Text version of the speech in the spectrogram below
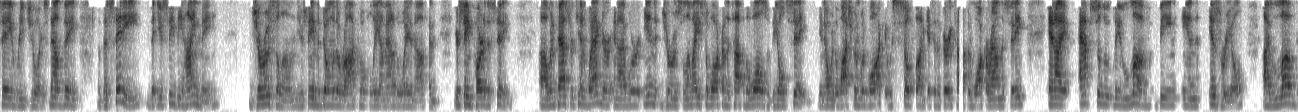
say rejoice. Now, the, the city that you see behind me, Jerusalem. You're seeing the Dome of the Rock. Hopefully I'm out of the way enough. And you're seeing part of the city. Uh, when Pastor Ken Wagner and I were in Jerusalem, I used to walk on the top of the walls of the old city, you know, where the watchmen would walk. It was so fun. to Get to the very top and walk around the city. And I absolutely love being in Israel. I loved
